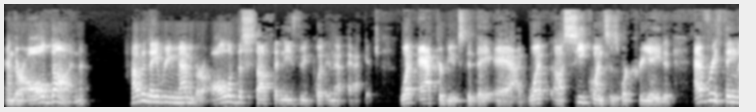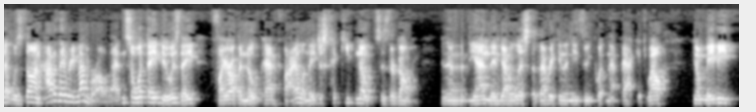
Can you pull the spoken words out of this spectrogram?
and they're all done, how do they remember all of the stuff that needs to be put in that package? What attributes did they add? What uh, sequences were created? Everything that was done, how do they remember all that? And so what they do is they fire up a notepad file and they just keep notes as they're going. And then at the end, they've got a list of everything that needs to be put in that package. Well, you know, maybe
